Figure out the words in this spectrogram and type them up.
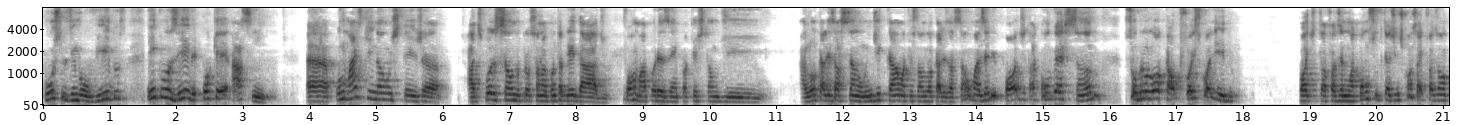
custos envolvidos, inclusive porque, assim, é, por mais que não esteja à disposição do profissional de contabilidade, formar, por exemplo, a questão de a localização, indicar uma questão de localização, mas ele pode estar conversando sobre o local que foi escolhido. Pode estar fazendo uma consulta, que a gente consegue fazer uma,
